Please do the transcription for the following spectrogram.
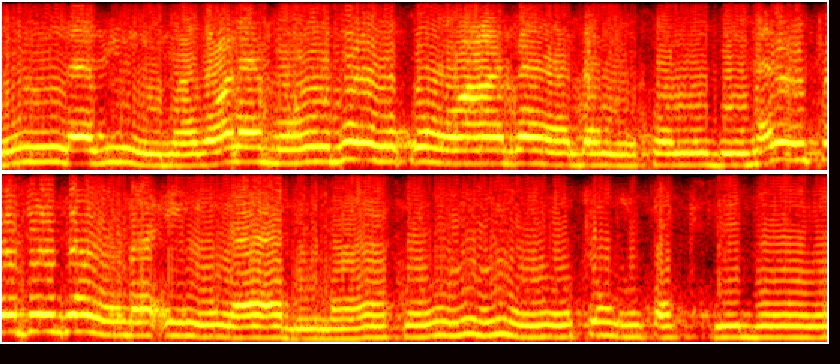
للذين ظلموا ذوقوا عذاب الخلد هل تجزون إلا بما كنتم تكسبون؟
